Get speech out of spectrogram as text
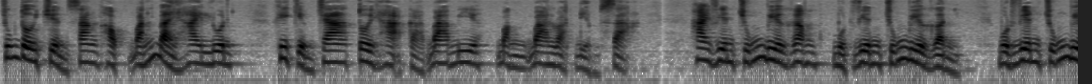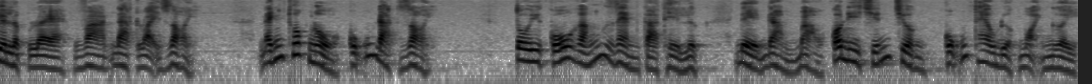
Chúng tôi chuyển sang học bắn bài hai luôn. Khi kiểm tra tôi hạ cả ba bia bằng ba loạt điểm xạ. Hai viên trúng bia găm, một viên trúng bia gần, một viên trúng bia lập lòe và đạt loại giỏi. Đánh thuốc nổ cũng đạt giỏi. Tôi cố gắng rèn cả thể lực để đảm bảo có đi chiến trường cũng theo được mọi người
